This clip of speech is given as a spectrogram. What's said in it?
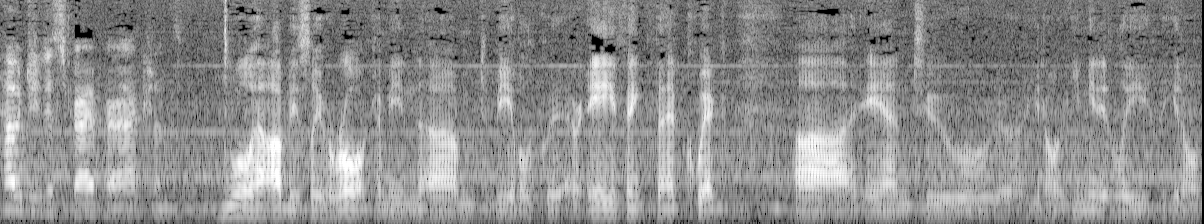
How would you describe her actions? Well, obviously heroic. I mean, um, to be able to a think that quick, uh, and to uh, you know immediately you know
